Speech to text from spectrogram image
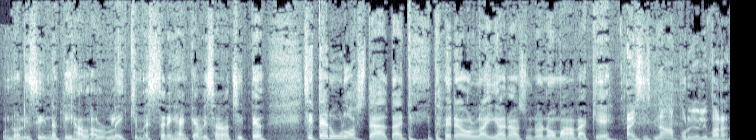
Kun oli siinä pihalla ollut leikkimässä, niin hän kävi sanoa, että sitten, sitten ulos täältä, että ei taida olla ihan asunnon omaa väkeä. Ai siis naapuri oli var-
